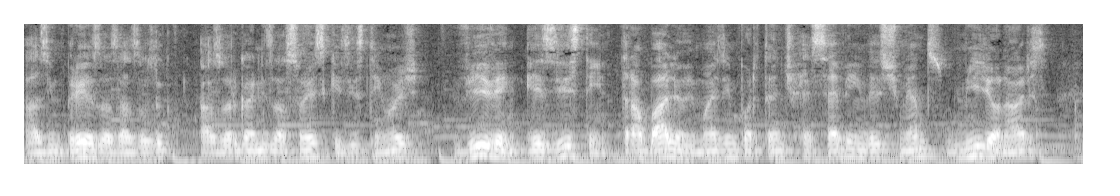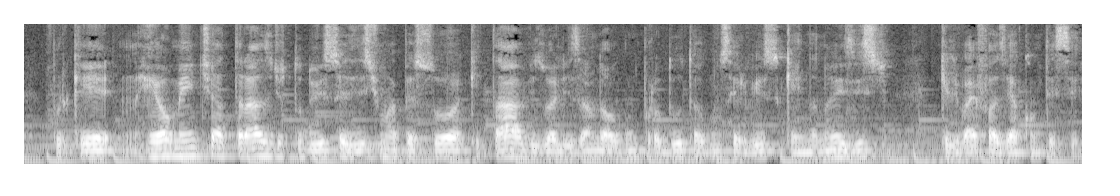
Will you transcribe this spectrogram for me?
As empresas, as, as organizações que existem hoje vivem, existem, trabalham e, mais importante, recebem investimentos milionários porque realmente atrás de tudo isso existe uma pessoa que está visualizando algum produto, algum serviço que ainda não existe, que ele vai fazer acontecer.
